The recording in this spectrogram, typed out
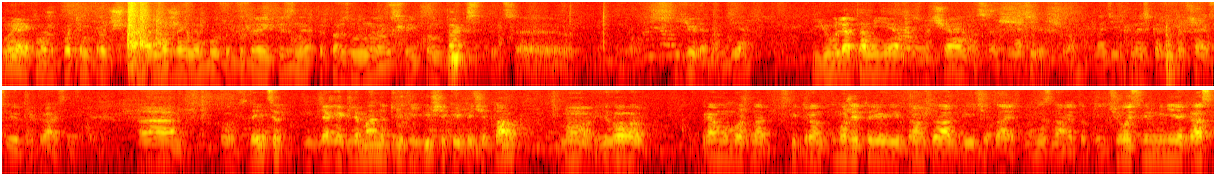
ну, я їх може потім прочитаю, може і не буду, бо деякі з них тепер змінили свій контекст. І це ну, Юля там є? Юля там є, ну, звичайно, це ж. Значить, що? Значить, книжка не втрачає свою прекрасність. Е, от, здається, для, як для мене другий вірш, який ти читав, ну, його прямо можна під драм, може ти і в драмтеатрі і читаєш, ну не знаю. Тобто чогось він мені якраз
